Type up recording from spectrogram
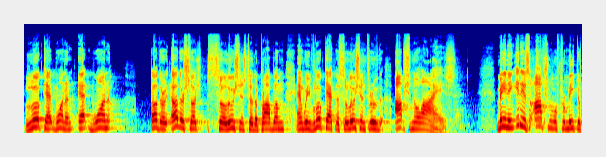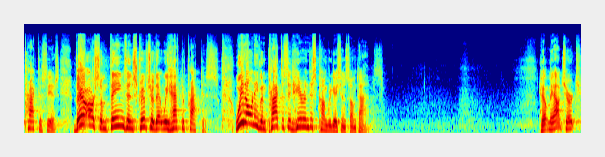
looked at one at one other other such solutions to the problem and we've looked at the solution through optional eyes meaning it is optional for me to practice this. There are some things in Scripture that we have to practice. We don't even practice it here in this congregation sometimes. Help me out, church.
